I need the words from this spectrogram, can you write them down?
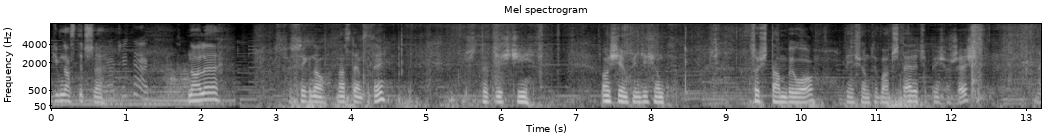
gimnastyczne. Raczej tak. No ale sygnał następny 48, 50 coś tam było 50 chyba 4 czy 56 no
